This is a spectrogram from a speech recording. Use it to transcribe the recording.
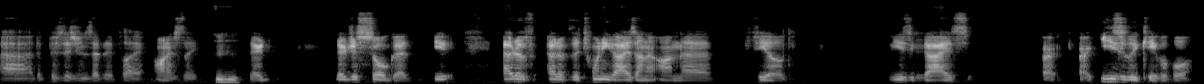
uh, the positions that they play. Honestly, Mhm. they're they're just so good. You, out of out of the twenty guys on on the field, these guys are are easily capable.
